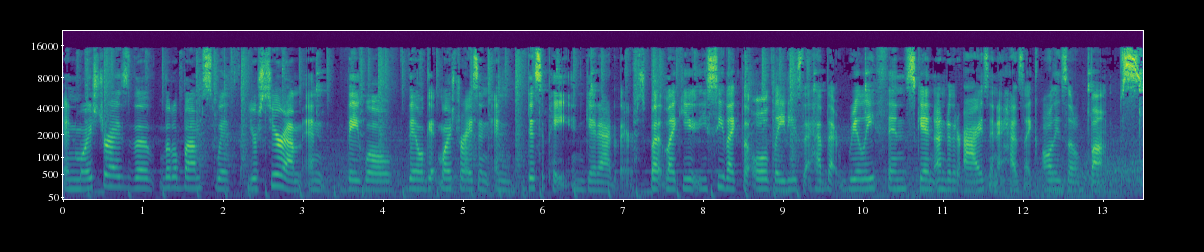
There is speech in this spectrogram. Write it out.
and moisturize the little bumps with your serum and they will they'll get moisturized and, and dissipate and get out of there. But like you, you see like the old ladies that have that really thin skin under their eyes and it has like all these little bumps.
